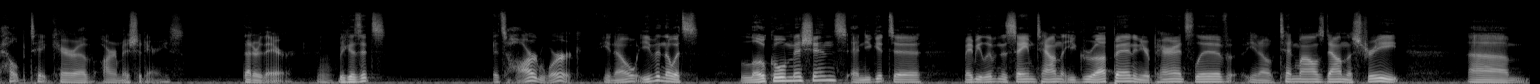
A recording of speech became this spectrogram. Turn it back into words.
help take care of our missionaries that are there, because it's it's hard work, you know, even though it's local missions and you get to maybe live in the same town that you grew up in and your parents live, you know, 10 miles down the street. Um,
